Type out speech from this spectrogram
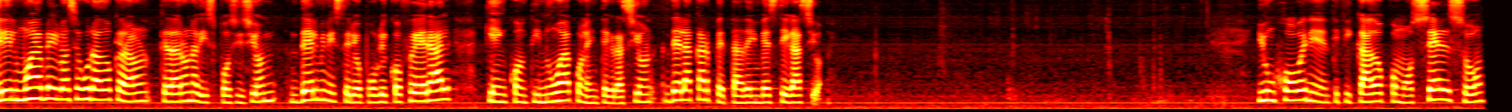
El inmueble y lo asegurado quedaron, quedaron a disposición del Ministerio Público Federal, quien continúa con la integración de la carpeta de investigación. Y un joven identificado como Celso,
